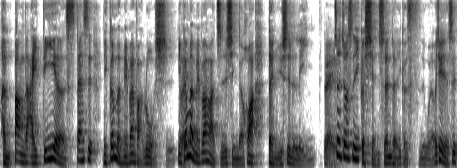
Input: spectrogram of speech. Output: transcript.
很棒的 ideas，但是你根本没办法落实，你根本没办法执行的话，等于是零。对，这就是一个显生的一个思维，而且也是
